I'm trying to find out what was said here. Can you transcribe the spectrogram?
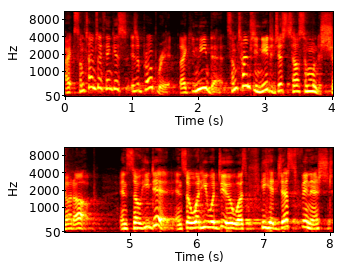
I, sometimes I think is, is appropriate. Like, you need that. Sometimes you need to just tell someone to shut up. And so he did. And so what he would do was he had just finished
